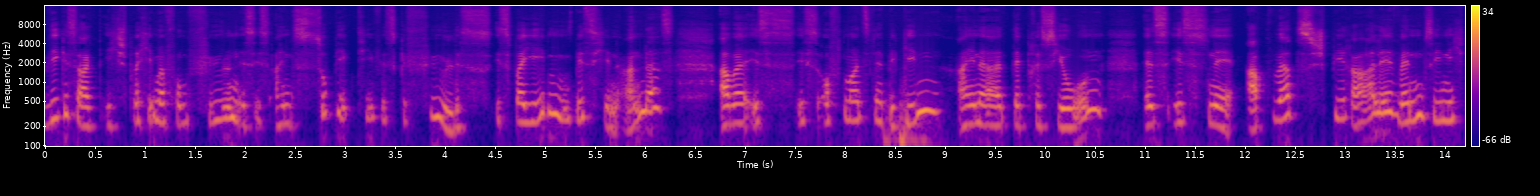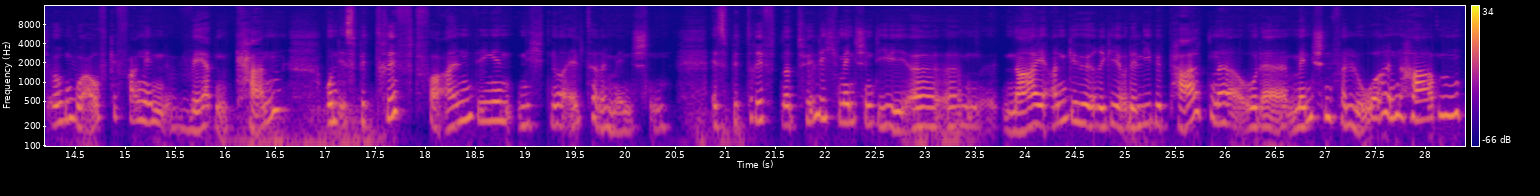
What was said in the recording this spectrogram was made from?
wie gesagt, ich spreche immer vom Fühlen. Es ist ein subjektives Gefühl. Das ist bei jedem ein bisschen anders, aber es ist oftmals der Beginn einer Depression. Es ist eine Abwärtsspirale, wenn sie nicht irgendwo aufgefangen werden kann. Und es betrifft vor allen Dingen nicht nur ältere Menschen. Es betrifft natürlich Menschen, die äh, äh, nahe Angehörige oder liebe Partner oder Menschen verloren haben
